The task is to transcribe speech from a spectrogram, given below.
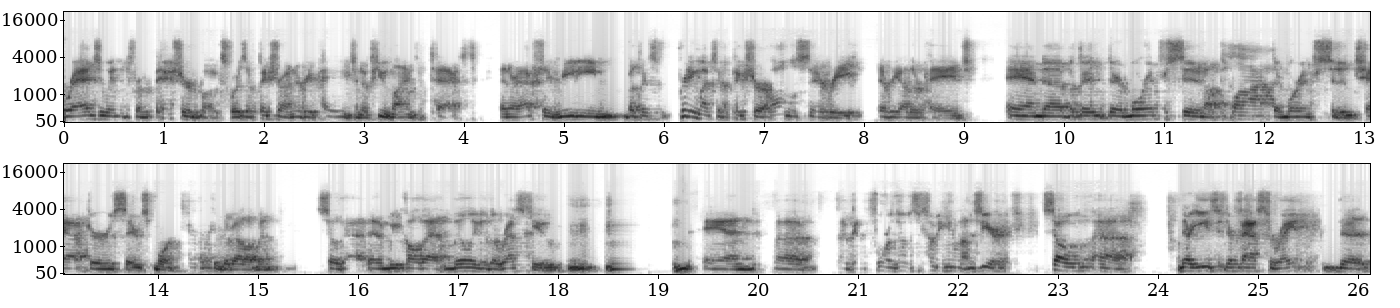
graduated from picture books, where there's a picture on every page and a few lines of text, and they're actually reading, but there's pretty much a picture almost every every other page. And uh, but they're they're more interested in a plot. They're more interested in chapters. There's more character development. So that and we call that Lily to the rescue. and uh, I've got four of those coming out this year. So uh, they're easy, they're fast to write. The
